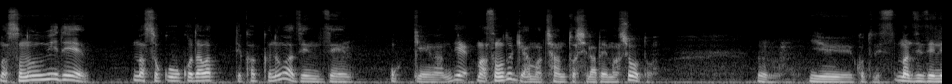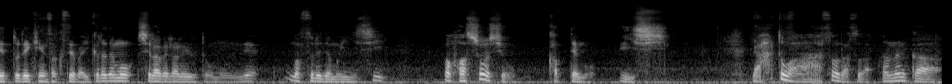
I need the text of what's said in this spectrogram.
まあ、その上で、まあ、そこをこだわって書くのは全然 OK なんで、まあ、その時はまちゃんと調べましょうと。うんいうことです。まあ、全然ネットで検索すればいくらでも調べられると思うんで、まあ、それでもいいし、まあ、ファッション誌を買ってもいいし。であとは、そうだそうだ、あなんか、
